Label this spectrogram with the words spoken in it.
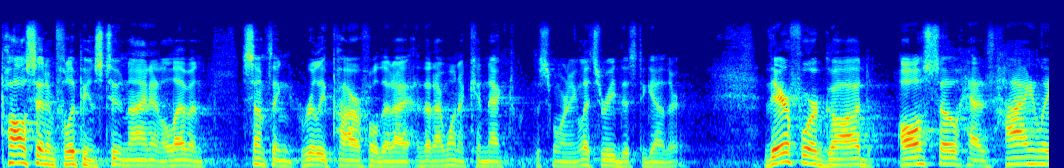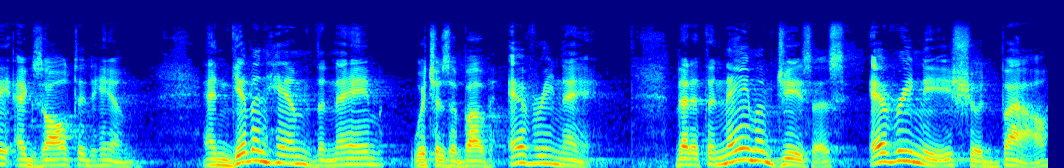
Paul said in Philippians 2 9 and 11 something really powerful that I, that I want to connect this morning. Let's read this together. Therefore, God also has highly exalted him and given him the name which is above every name that at the name of Jesus, every knee should bow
